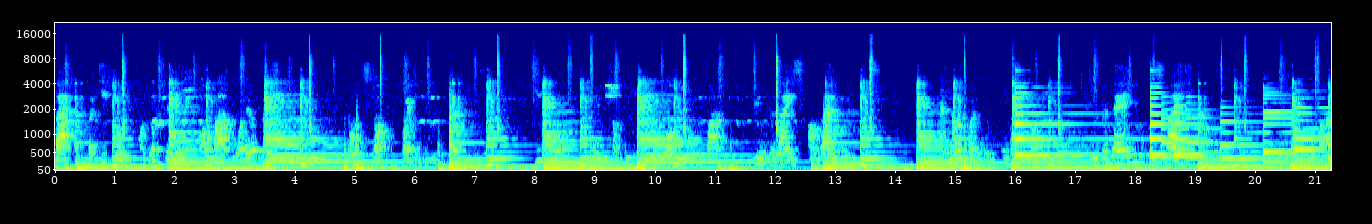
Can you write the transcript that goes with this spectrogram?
back, but keep going on your trail or path, whatever position you Don't stop for anything. Keep going. When you complete the walk on the path, you will realize how valuable it is and learn wonderful things from it. It will prepare you, inspire you to take new path.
